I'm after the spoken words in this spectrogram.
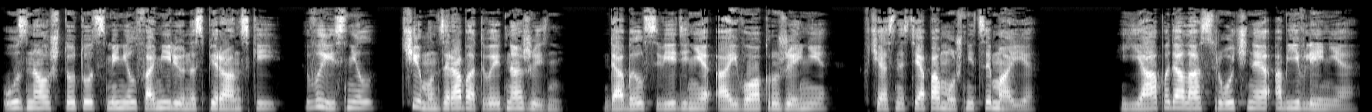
узнал, что тот сменил фамилию на Спиранский, выяснил, чем он зарабатывает на жизнь, добыл сведения о его окружении, в частности о помощнице Майе. Я подала срочное объявление.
